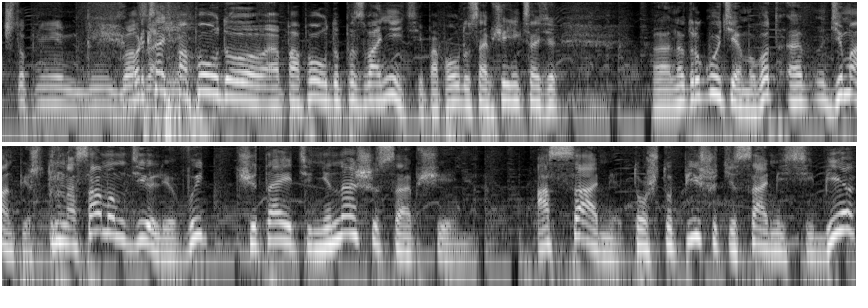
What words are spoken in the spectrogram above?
Чтоб мне м, глаза Вот, кстати, не- по поводу, э, по поводу позвонить и по поводу сообщений, кстати, на другую тему. Вот э, Диман пишет, на самом деле вы читаете не наши сообщения, а сами то, что пишете сами себе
